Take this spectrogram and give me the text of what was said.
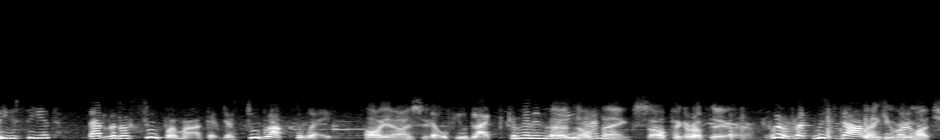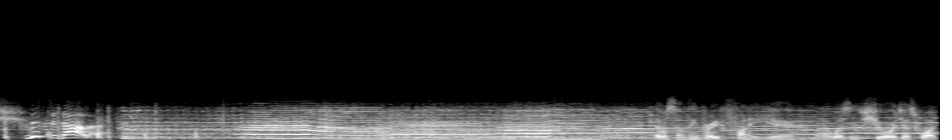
do you see it? That little supermarket just two blocks away. Oh, yeah, I see. So if you'd like to come in and wait, Uh, no, I'm... thanks. I'll pick her up there. Well, but Mr. Dollar. Thank you very much. Mr. Dollar. There was something very funny here, but I wasn't sure just what.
